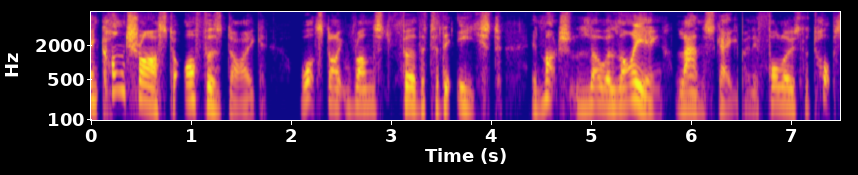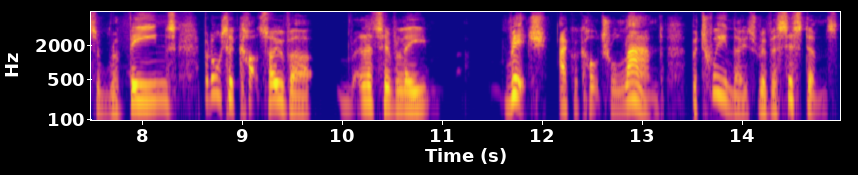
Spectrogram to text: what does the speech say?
In contrast to Offa's Dyke, Wat's Dyke runs further to the east in much lower lying landscape and it follows the tops of ravines but also cuts over relatively rich agricultural land between those river systems.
